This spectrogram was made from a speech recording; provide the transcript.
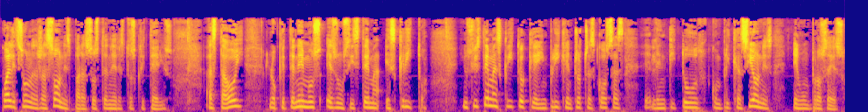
¿Cuáles son las razones para sostener estos criterios? Hasta hoy lo que tenemos es un sistema escrito, y un sistema escrito que implica, entre otras cosas, eh, lentitud, complicaciones en un proceso.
